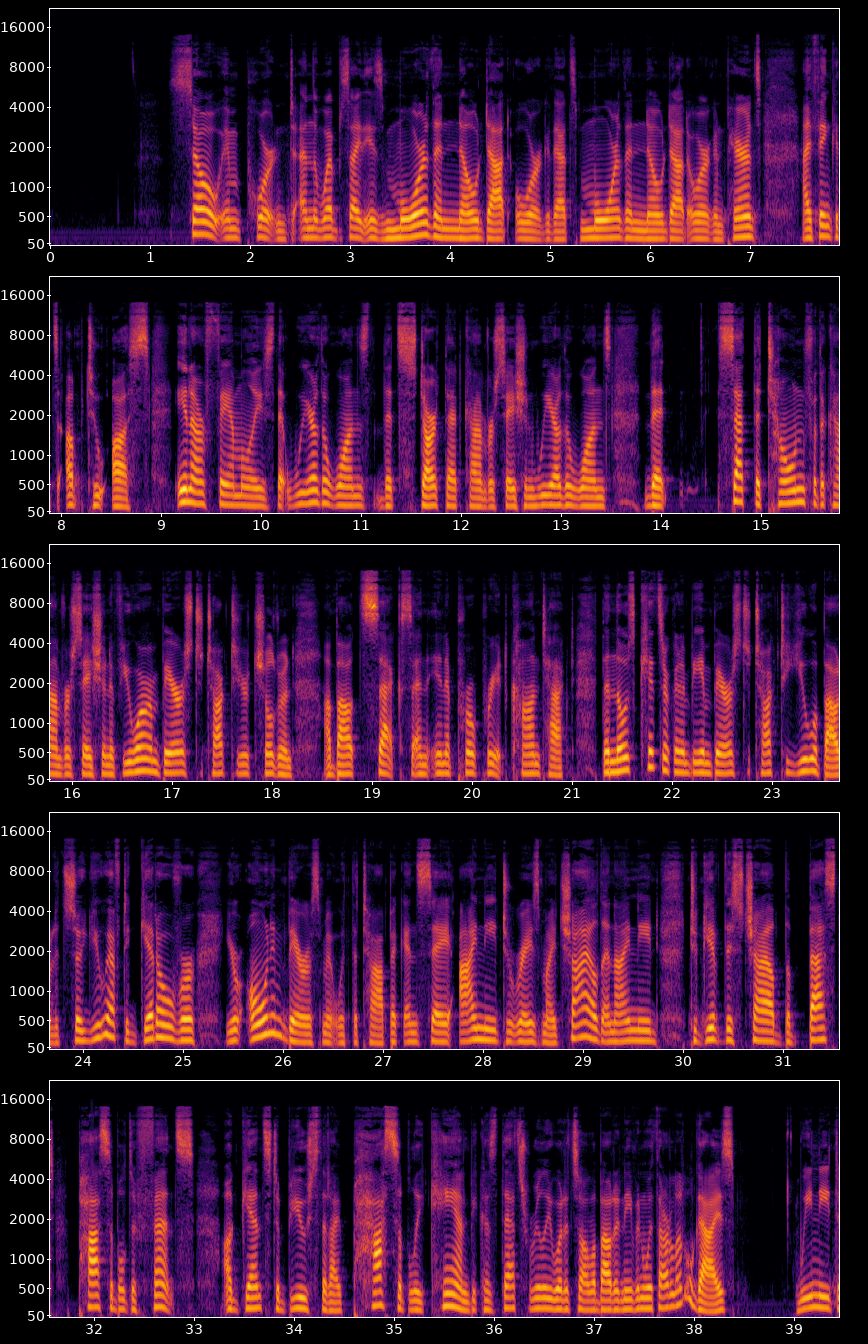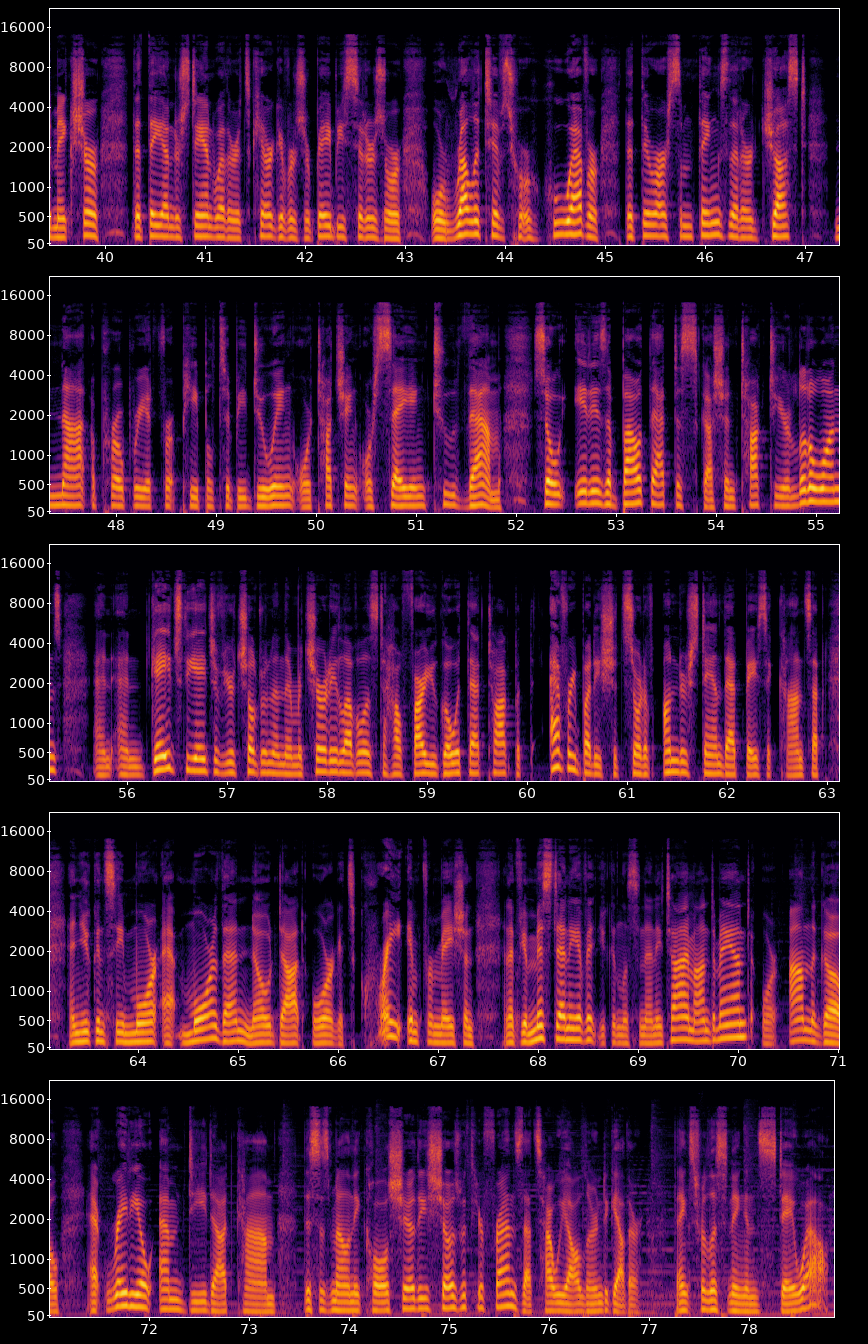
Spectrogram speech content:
So important. And the website is morethanno.org. That's morethanno.org. And parents, I think it's up to us in our families that we are the ones that start that conversation. We are the ones that set the tone for the conversation. If you are embarrassed to talk to your children about sex and inappropriate contact, then those kids are going to be embarrassed to talk to you about it. So you have to get over your own embarrassment with the topic and say, I need to raise my child and I need to give this child the best possible defense against abuse that I possibly can because that's really what it's all about. And even with our little guys, we need to make sure that they understand whether it's caregivers or babysitters or or relatives or whoever that there are some things that are just not appropriate for people to be doing or touching or saying to them. So it is about that discussion. Talk to your little ones and and gauge the age of your children and their maturity level as to how far you go with that talk, but everybody should sort of understand that basic concept and you can see more at morethanno.org. It's great information and if you missed any of it, you can listen anytime on demand or on the go at radiomd.com. This is Melanie Cole. Share these shows with your friends. That's how we all learn together. Thanks for listening and stay well.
